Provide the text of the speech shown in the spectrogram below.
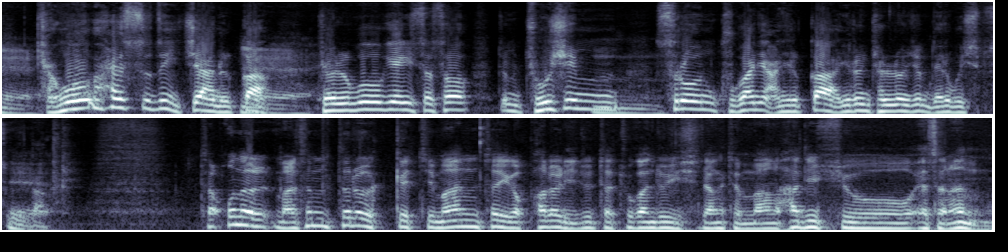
예. 경험할 수도 있지 않을까. 예. 음. 결국에 있어서 좀 조심스러운 구간이 아닐까 이런 결론을 좀 내리고 싶습니다. 예. 자, 오늘 말씀 들었겠지만 저희가 8월 2주차 주간 주식 시장 전망 하디쇼에서는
